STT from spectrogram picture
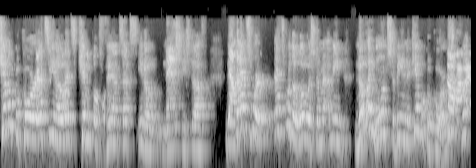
chemical corps. That's you know that's chemical defense. That's you know nasty stuff. Now that's where that's where the lowest amount. I mean, nobody wants to be in the chemical corps. No, I,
